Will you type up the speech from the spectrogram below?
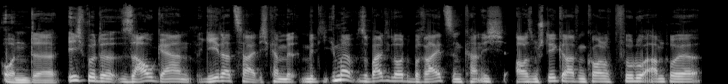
und äh, ich würde sau gern jederzeit, ich kann mit, mit immer, sobald die Leute bereit sind, kann ich aus dem Stegreif ein Call of Cthulhu Abenteuer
